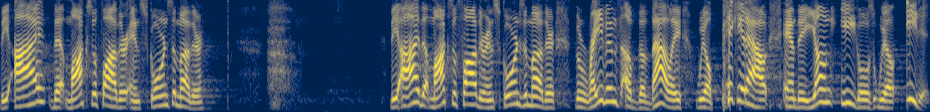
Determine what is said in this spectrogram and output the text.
The eye that mocks a father and scorns a mother. The eye that mocks a father and scorns a mother, the ravens of the valley will pick it out, and the young eagles will eat it.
